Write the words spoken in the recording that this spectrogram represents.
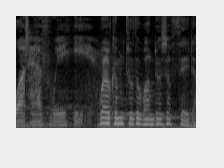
What have we here? Welcome to the wonders of Thedas.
